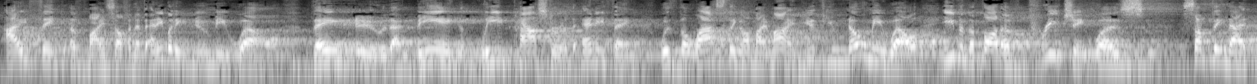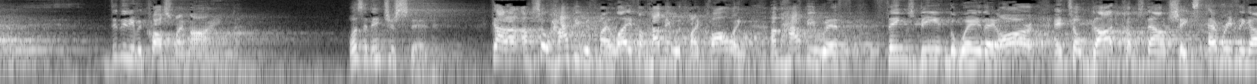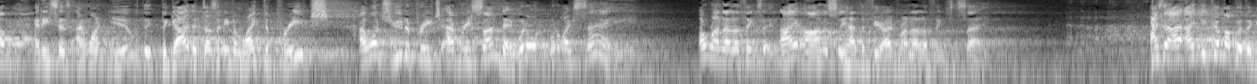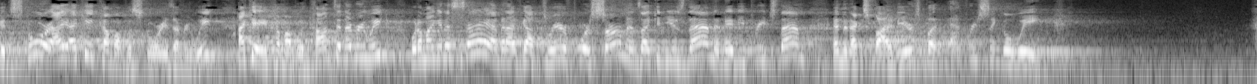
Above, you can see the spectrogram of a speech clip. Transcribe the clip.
I think of myself, and if anybody knew me well, they knew that being lead pastor of anything was the last thing on my mind. If you know me well, even the thought of preaching was something that didn't even cross my mind. Wasn't interested. God, I'm so happy with my life. I'm happy with my calling. I'm happy with things being the way they are until God comes down, shakes everything up, and He says, I want you, the, the guy that doesn't even like to preach, I want you to preach every Sunday. What do, what do I say? I'll run out of things. I honestly had the fear I'd run out of things to say. I said, I, I can come up with a good story. I, I, can't come up with stories every week. I can't come up with content every week. What am I going to say? I mean, I've got three or four sermons. I can use them and maybe preach them in the next five years, but every single week,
